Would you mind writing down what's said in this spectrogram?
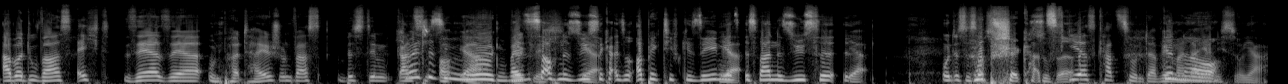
Aber du warst echt sehr, sehr unparteiisch und warst bis dem ich ganzen... wollte sie oh, ja, mögen, weil es ist wirklich, auch eine süße Katze. Also objektiv gesehen, Ja. jetzt, es war eine süße, Ja, ja. Und es ist auch hübsche Katze. Sophias Katze und da will man da Genau. ja nicht so, ja.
